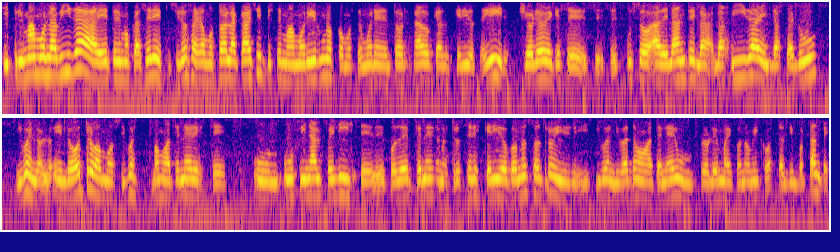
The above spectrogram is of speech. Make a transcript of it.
Si primamos la vida, eh, tenemos que hacer esto. Si no, salgamos toda la calle y empecemos a morirnos como se mueren en todos lados que han querido seguir. Yo creo de que se, se, puso adelante la, la, vida y la salud. Y bueno, en lo otro vamos, y bueno, vamos a tener este un, final feliz de, poder tener a nuestros seres queridos con nosotros y, bueno, y vamos a tener un problema económico bastante importante,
